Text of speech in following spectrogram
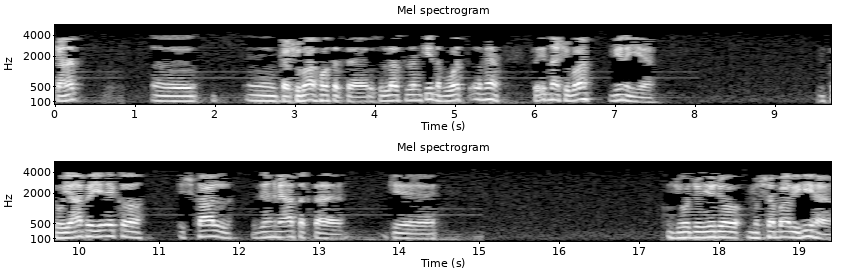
خیانت کا شبہ ہو سکتا ہے۔ رسول اللہ علیہ وسلم کی نبوت میں تو اتنا شبہ بھی نہیں ہے۔ تو یہاں پہ یہ ایک اشکال ذہن میں آ سکتا ہے کہ جو جو یہ جو مشبہ بھی ہے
